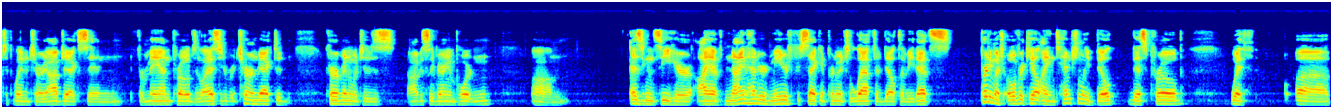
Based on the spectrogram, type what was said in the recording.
to planetary objects, and for manned probes, it allows you to return back to Kerbin, which is obviously very important. Um, as you can see here, I have 900 meters per second pretty much left of delta V. That's pretty much overkill. I intentionally built this probe with uh,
